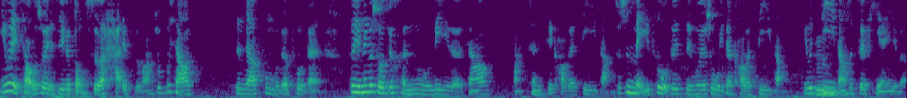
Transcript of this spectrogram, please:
因为小的时候也是一个懂事的孩子嘛，就不想要增加父母的负担，所以那个时候就很努力的想要把成绩考在第一档，就是每一次我对自己目标是我一定要考在第一档。因为第一档是最便宜的，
